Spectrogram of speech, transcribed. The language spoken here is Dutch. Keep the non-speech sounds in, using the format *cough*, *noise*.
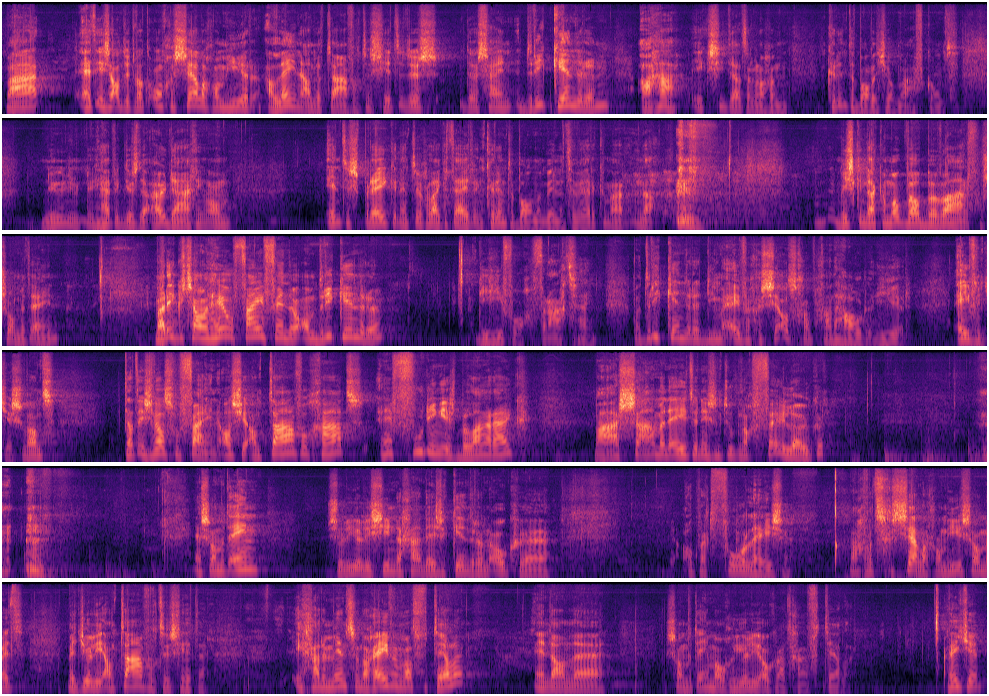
Maar het is altijd wat ongezellig om hier alleen aan de tafel te zitten. Dus er zijn drie kinderen. Aha, ik zie dat er nog een krentenballetje op me afkomt. Nu, heb ik dus de uitdaging om in te spreken en tegelijkertijd een krentenbal naar binnen te werken. Maar nou, *clears throat* misschien dat ik hem ook wel bewaar voor zometeen. Maar ik zou heel fijn vinden om drie kinderen die hiervoor gevraagd zijn. Maar drie kinderen die me even gezelschap gaan houden hier. Eventjes, want dat is wel zo fijn. Als je aan tafel gaat, hè, voeding is belangrijk, maar samen eten is natuurlijk nog veel leuker. *clears throat* En zometeen zullen jullie zien, dan gaan deze kinderen ook, uh, ook wat voorlezen. Maar wat gezellig om hier zo met, met jullie aan tafel te zitten. Ik ga de mensen nog even wat vertellen. En dan uh, zometeen mogen jullie ook wat gaan vertellen. Weet je,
